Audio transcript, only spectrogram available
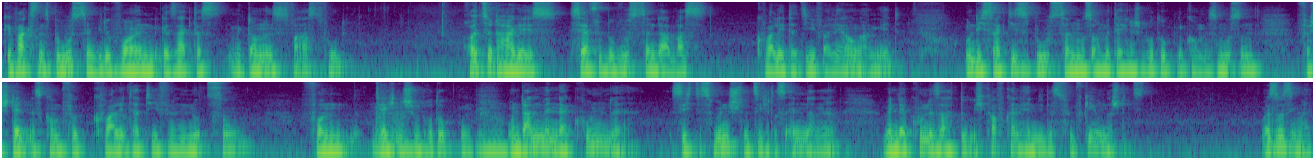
gewachsenes Bewusstsein, wie du vorhin gesagt hast, McDonald's Fast Food. Heutzutage ist sehr viel Bewusstsein da, was qualitative Ernährung angeht. Und ich sage, dieses Bewusstsein muss auch mit technischen Produkten kommen. Es muss ein Verständnis kommen für qualitative Nutzung von technischen mhm. Produkten. Mhm. Und dann, wenn der Kunde sich das wünscht, wird sich das ändern. Ne? Wenn der Kunde sagt, du, ich kaufe kein Handy, das 5G unterstützt. Weißt du, was ich meine?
